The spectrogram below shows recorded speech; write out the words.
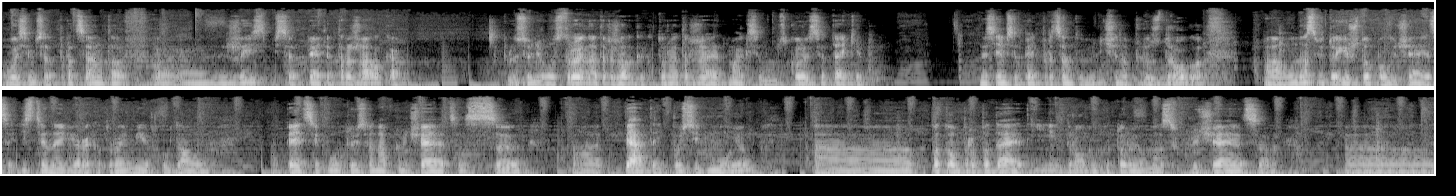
80% э, жизнь, 55 отражалка. Плюс у него встроенная отражалка, которая отражает максимум скорость атаки на 75% увеличена, плюс дрогу. А у нас в итоге что получается? Истинная вера, которая имеет кулдаун 5 секунд, то есть она включается с а, пятой по седьмую, а, потом пропадает, и дрога, которая у нас включается а,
